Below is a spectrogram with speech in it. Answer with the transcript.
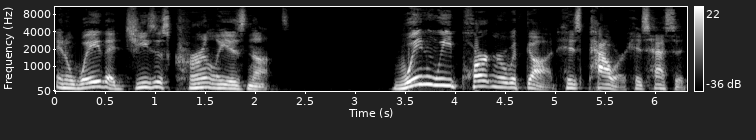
in a way that Jesus currently is not. When we partner with God, His power, His Hesed,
